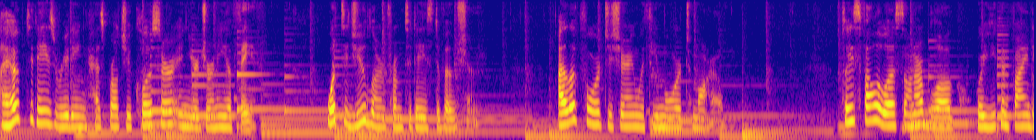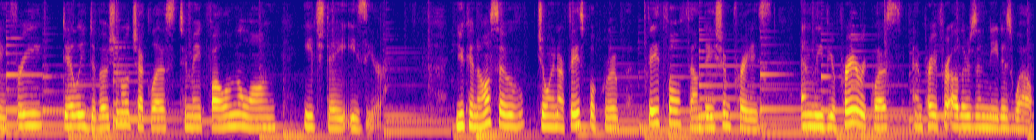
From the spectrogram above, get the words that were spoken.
I hope today's reading has brought you closer in your journey of faith. What did you learn from today's devotion? I look forward to sharing with you more tomorrow. Please follow us on our blog where you can find a free daily devotional checklist to make following along each day easier. You can also join our Facebook group, Faithful Foundation Praise, and leave your prayer requests and pray for others in need as well.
